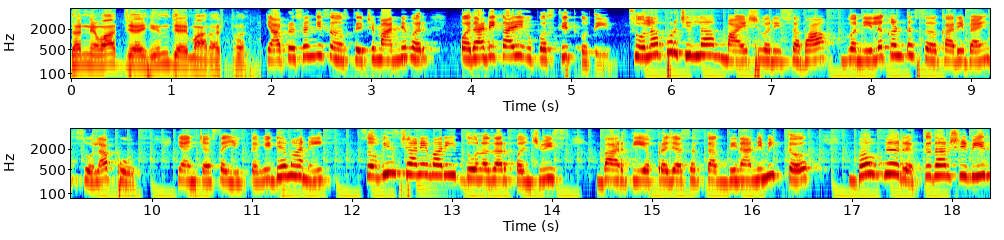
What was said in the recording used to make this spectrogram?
धन्यवाद. जय हिंद जय महाराष्ट्र. या प्रसंगी संस्थेचे मान्यवर पदाधिकारी उपस्थित होते. सोलापूर जिल्हा माहेश्वरी सभा व नीलकंठ सहकारी बँक सोलापूर यांच्या संयुक्त विद्यमाने सव्वीस जानेवारी दोन हजार पंचवीस भारतीय प्रजासत्ताक दिनानिमित्त भव्य रक्तदान शिबिर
